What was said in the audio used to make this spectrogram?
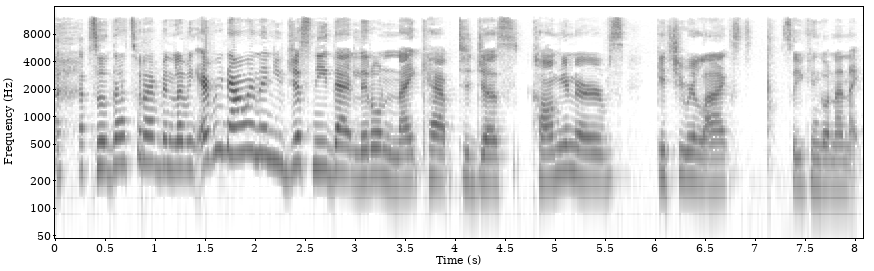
So that's what I've been loving. Every now and then, you just need that little nightcap to just calm your nerves, get you relaxed, so you can go night night.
